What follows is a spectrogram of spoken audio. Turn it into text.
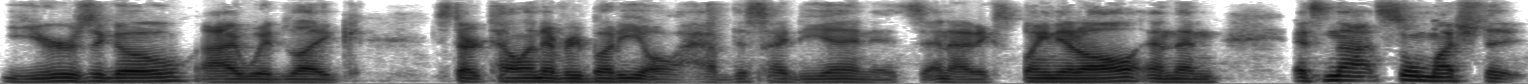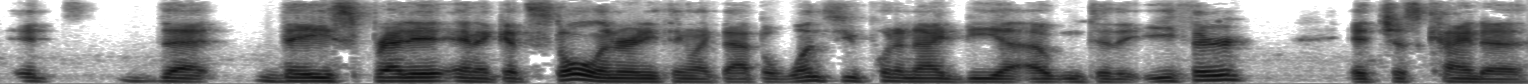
years ago. I would like start telling everybody, "Oh, I have this idea," and it's and I'd explain it all, and then it's not so much that it that they spread it and it gets stolen or anything like that. But once you put an idea out into the ether, it just kind of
